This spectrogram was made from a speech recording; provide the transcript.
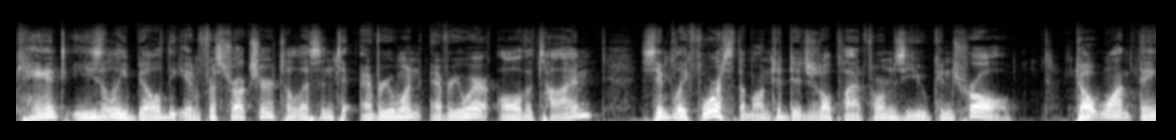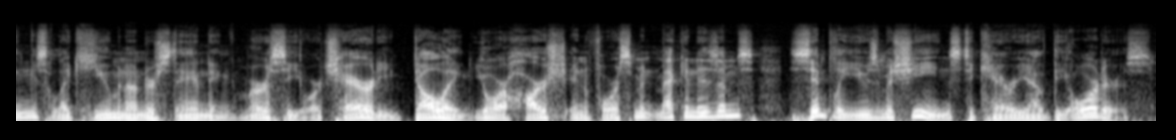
Can't easily build the infrastructure to listen to everyone everywhere all the time? Simply force them onto digital platforms you control don't want things like human understanding, mercy, or charity dulling your harsh enforcement mechanisms, simply use machines to carry out the orders.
